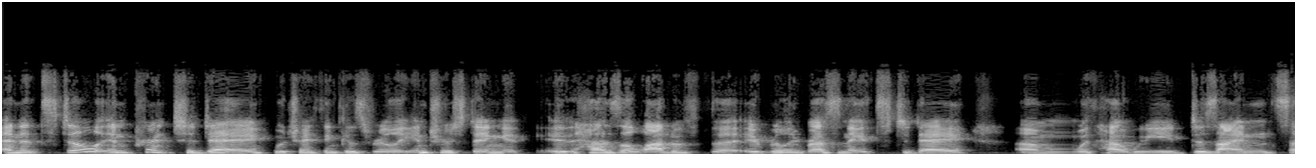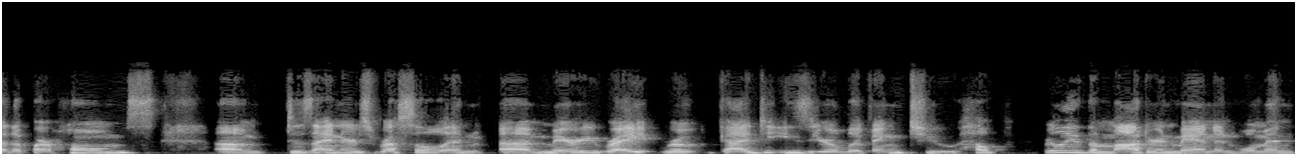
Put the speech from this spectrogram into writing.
and it's still in print today, which I think is really interesting. It, it has a lot of the, it really resonates today um, with how we design and set up our homes. Um, designers Russel and uh, Mary Wright wrote Guide to Easier Living to help really the modern man and woman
